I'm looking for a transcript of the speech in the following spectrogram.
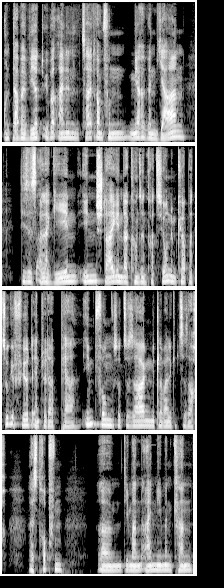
Und dabei wird über einen Zeitraum von mehreren Jahren dieses Allergen in steigender Konzentration dem Körper zugeführt, entweder per Impfung sozusagen, mittlerweile gibt es das auch als Tropfen, ähm, die man einnehmen kann.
